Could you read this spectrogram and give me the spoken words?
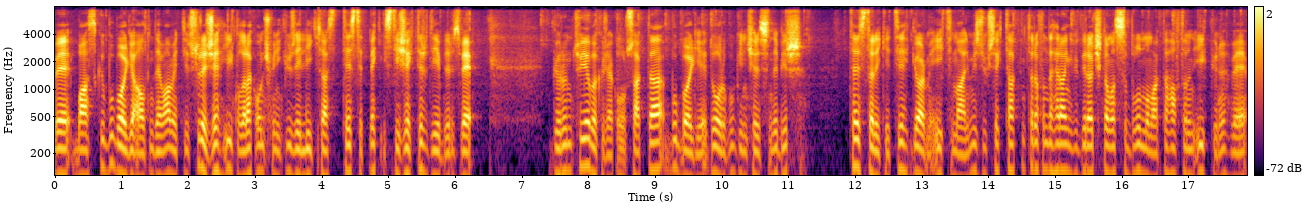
ve baskı bu bölge altında devam ettiği sürece ilk olarak 13.252 test etmek isteyecektir diyebiliriz ve görüntüye bakacak olursak da bu bölgeye doğru bugün içerisinde bir test hareketi görme ihtimalimiz yüksek. Takvim tarafında herhangi bir açıklaması bulunmamakta haftanın ilk günü ve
